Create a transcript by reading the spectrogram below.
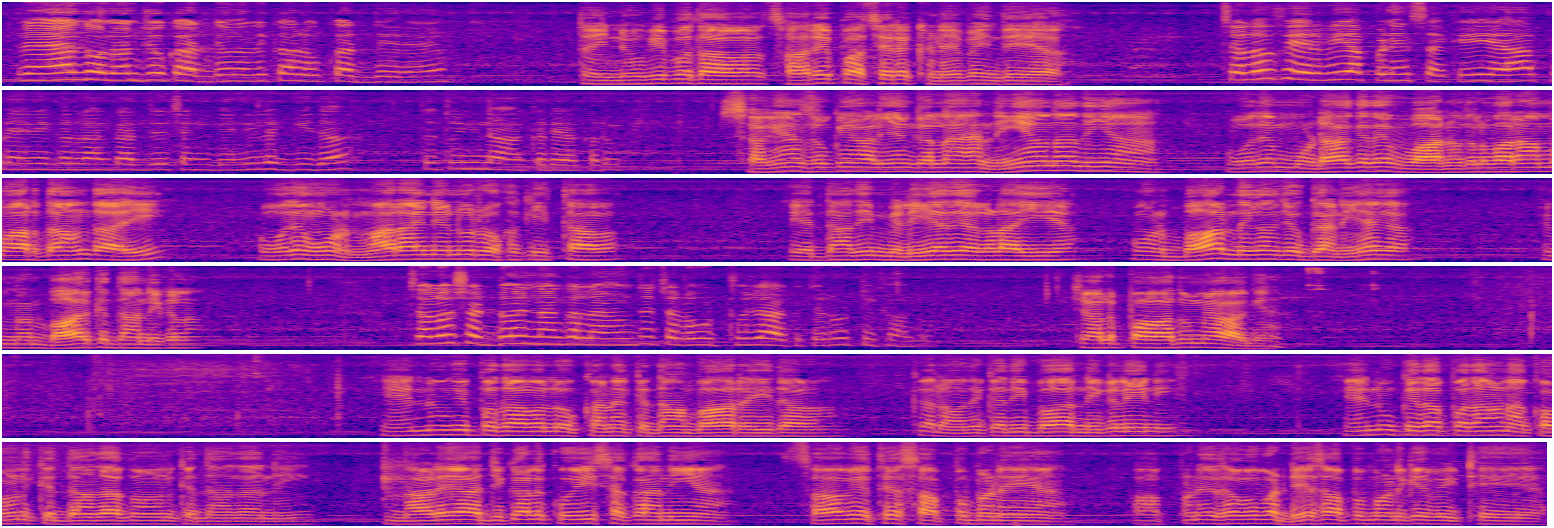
ਰਹਿਣ ਦੋ ਉਹਨਾਂ ਨੂੰ ਜੋ ਕਰਦੇ ਉਹਨਾਂ ਦੇ ਘਰੋਂ ਕਰਦੇ ਰਹਿਣ। ਤੈਨੂੰ ਕੀ ਪਤਾ ਵਾ ਸਾਰੇ ਪਾਸੇ ਰੱਖਣੇ ਪੈਂਦੇ ਆ। ਚਲੋ ਫਿਰ ਵੀ ਆਪਣੇ ਸਕੇ ਆ ਆਪਣੇ ਦੀ ਗੱਲਾਂ ਕਰਦੇ ਚੰਗੇ ਨਹੀਂ ਲੱਗੀਦਾ। ਤੇ ਤੁਸੀਂ ਨਾ ਕਰਿਆ ਕਰੋ। ਸਗਿਆਂ ਸੁਕਿਆਂ ਵਾਲੀਆਂ ਗੱਲਾਂ ਹੈ ਨਹੀਂ ਆ ਉਹਨਾਂ ਦੀਆਂ। ਉਹਦੇ ਮੁੰਡਾ ਕਿਤੇ ਵਾਰ ਨੂੰ ਤਲਵਾਰਾਂ ਮਾਰਦਾ ਹੁੰਦਾ ਸੀ। ਉਹਦੇ ਹੁਣ ਮਹਾਰਾਜ ਨੇ ਉਹਨੂੰ ਰੁੱਖ ਕੀਤਾ ਵਾ। ਇਦਾਂ ਦੀ ਮਿਲੀ ਆ ਤੇ ਅਗਲਾਈ ਆ। ਹੁਣ ਬਾਹਰ ਨਿਕਲ ਜੋਗਾ ਨਹੀਂ ਹੈਗਾ। ਵੀ ਮੈਂ ਬਾਹਰ ਕਿੱਦਾਂ ਨਿਕਲਾਂ। ਚਲੋ ਛੱਡੋ ਇਹਨਾਂ ਗੱਲਾਂ ਨੂੰ ਤੇ ਚਲੋ ਉੱਠੋ ਜਾ ਕੇ ਤੇ ਰੋਟੀ ਖਾ ਲਓ। ਚੱਲ ਪਾ ਤੂੰ ਮੈਂ ਆ ਗਿਆ। ਇਹਨੂੰ ਕੀ ਪਤਾ ਵਾ ਲੋਕਾਂ ਨੇ ਕਿਦਾਂ ਬਾਹਰ ਰਹੀਦਾ ਵਾ। ਘਰੋਂ ਦੇ ਕਦੀ ਬਾਹਰ ਨਿਕਲੀ ਨਹੀਂ। ਇਹਨੂੰ ਕਿਹਦਾ ਪਤਾ ਹੋਣਾ ਕੌਣ ਕਿੱਦਾਂ ਦਾ, ਕੌਣ ਕਿੱਦਾਂ ਦਾ ਨਹੀਂ। ਨਾਲੇ ਅੱਜ ਕੱਲ ਕੋਈ ਸਕਾ ਨਹੀਂ ਆ। ਸਭ ਇੱਥੇ ਸੱਪ ਬਣੇ ਆ। ਆਪਣੇ ਸਭ ਵੱਡੇ ਸੱਪ ਬਣ ਕੇ ਬੈਠੇ ਆ।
